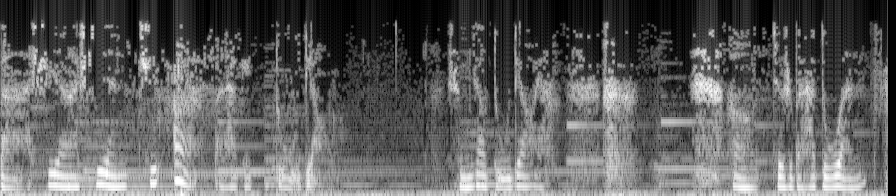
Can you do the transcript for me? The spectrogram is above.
把诗人啊，诗人之二把它给读掉。什么叫读掉呀？好，就是把它读完啊，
